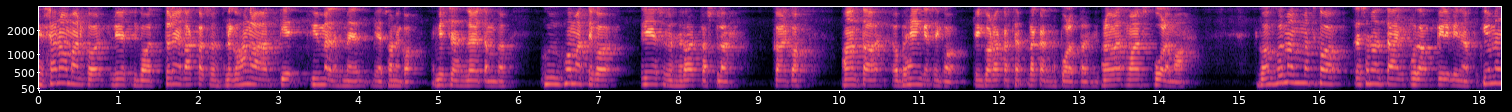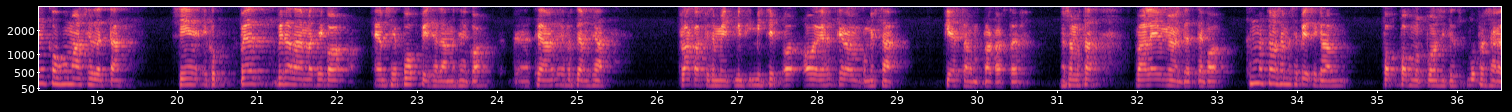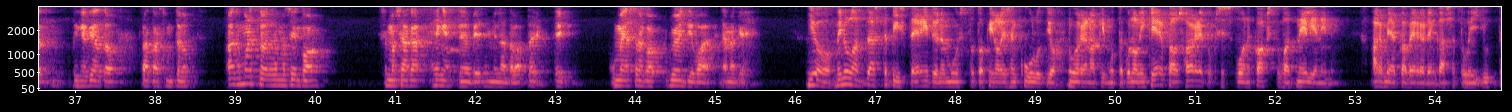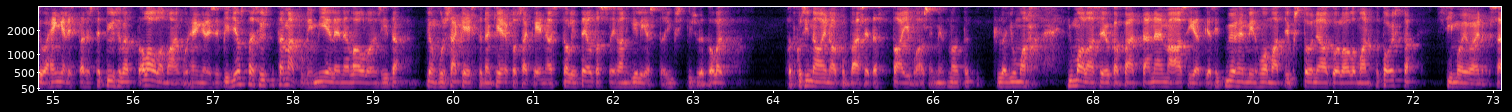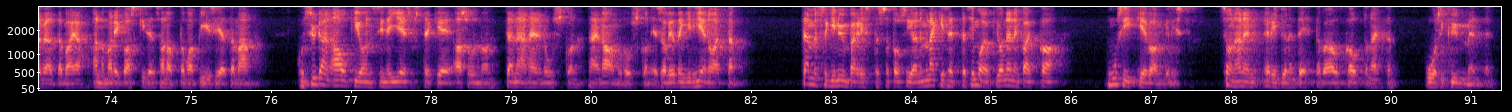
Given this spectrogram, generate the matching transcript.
Sanomaan niin lyhyesti, niin todellinen rakkaus on niin hankalaa ymmärtää, että me- se on, niin kuin, mistä se löytää, mutta hu- huomaatteko Jeesuksen rakkaus kyllä, joka niin antaa jopa henkensä niin niin rakkaista, rakkautensa puolesta, niin valmis kuolemaan. Niin huomaan mun mielestä, kun tässä sanotaan, kun puhutaan pilvinnosta, kyllä mä niin huomaan siltä, että siinä niin pidetään tämmöisiä, niin tämmöisiä poppia tämmöisiä, niin tehdään tämmöisiä rakkauksia, mistä oikein kerron, mistä tiestä rakastaa. Ja semmoista vähän leimyöntiä, että kun mun mielestä on semmoisia biisiä, kyllä pop pop mikä kertoo rakasta, mutta aika monet on semmoisia, kun semmoisia aika hengettyjä biisiä millään tavalla, että ei, mun mielestä on myyntiä vaan enemmänkin. Joo, minulla on tästä piste erityinen muisto, toki olin sen kuullut jo nuorenakin, mutta kun olin kertausharjoituksissa vuonna 2004, niin armeijakavereiden kanssa tuli juttuja hengellistä asioista, he pyysivät laulamaan jonkun hengellisen biisin. Jostain syystä tämä tuli mieleen ja lauloin siitä jonkun säkeistön ja kertosäkeen, ja sitten oli teltassa ihan hiljasta. Yksi kysyi, että olet, oletko sinä ainoa, kun pääsee tästä taivaaseen? Minä sanoin, että kyllä Jumala, Jumala on se, joka päättää nämä asiat. Ja sitten myöhemmin huomaa, että yksi toinen alkoi laulamaan toista Simojoen säveltävä ja Anna-Mari Kaskisen sanottama biisi. Ja tämä, kun sydän auki on, sinne Jeesus tekee asunnon, tänään hänen uskon, näin aamuruskon. Ja se oli jotenkin hienoa, että tämmöisessäkin ympäristössä tosiaan, niin mä näkisin, että Simojoki on ennen kaikkea musiikkievankelista. Se on hänen erityinen tehtävä ollut kautta näiden vuosikymmenten.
